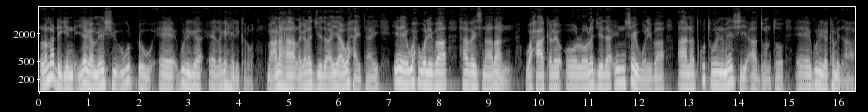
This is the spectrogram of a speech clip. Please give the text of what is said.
Lama dhigin iyaga meeshii ugu dhow ee guriga ee laga heli karo. Macnaha lagala jeedo ayaa waxay tahay inay wax waliba habaysnaadaan waxaa kale oo loola jeedaa in shay waliba aanad ku tuurin meeshii aad doonto ee guriga ka mid ah.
